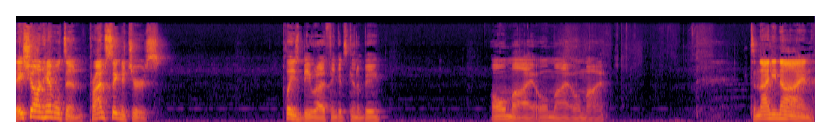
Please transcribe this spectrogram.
DaeSean Hamilton, prime signatures. Please be what I think it's going to be. Oh my, oh my, oh my. It's a 99.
